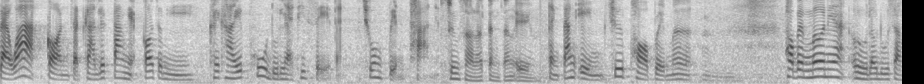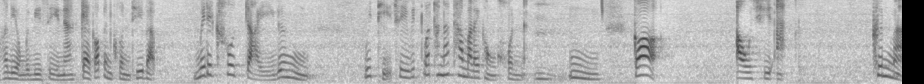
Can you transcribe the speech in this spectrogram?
แต่ว่าก่อนจัดการเลือกตั้งเนี่ยก็จะมีคล้ายๆ ผู้ดูแลพิเศษอะช่วงเปลี่ยนผ่านเนี่ยซึ่งสหรัฐแต่งตั้งเอง แต่งตั้งเองชื่อพอเบรเมอร์พอเบรเมอร์เนี่ยเออเราดูสารคดีของ BBC นะแกก็เป็นคนที่แบบไม่ได้เข้าใจเรื่องวิถีชีวิตวัฒนธรรมอะไรของคนอะอืมก็เอาชีอะขึ้นมา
